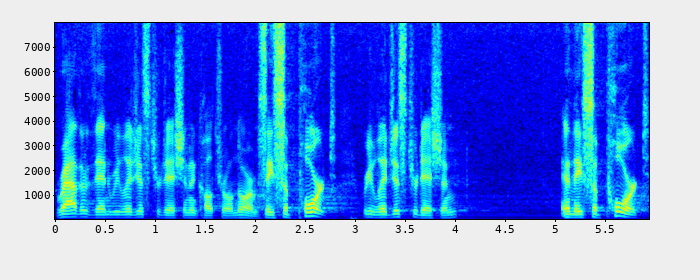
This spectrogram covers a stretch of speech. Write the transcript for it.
rather than religious tradition and cultural norms. They support religious tradition and they support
